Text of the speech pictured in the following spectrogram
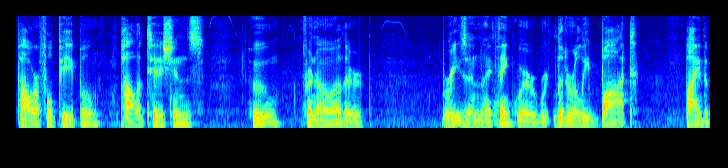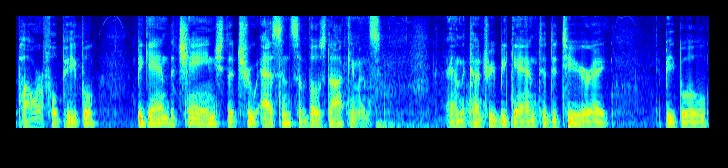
powerful people, politicians, who, for no other reason, I think were literally bought by the powerful people, began to change the true essence of those documents. And the country began to deteriorate. People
